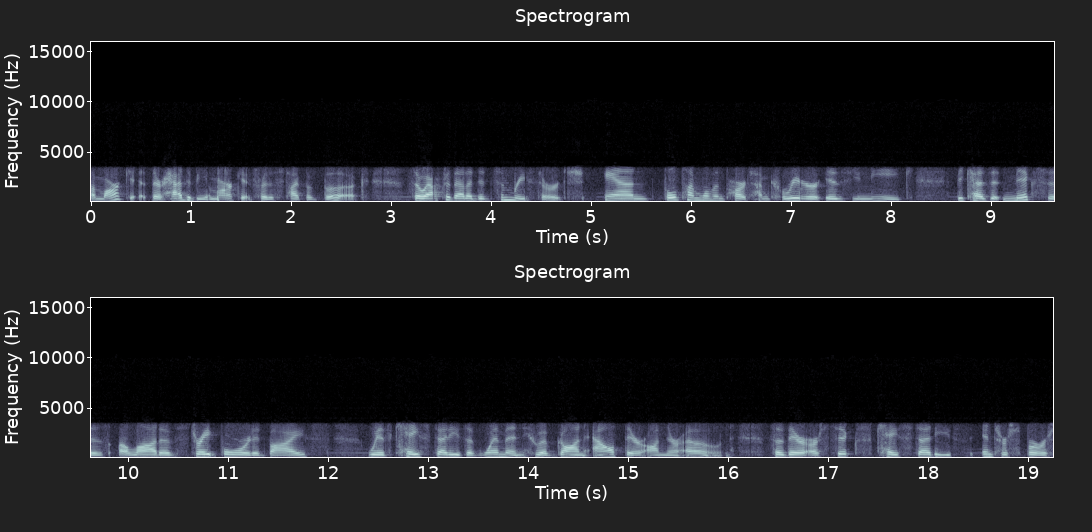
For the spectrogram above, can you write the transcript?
a market. There had to be a market for this type of book. So after that, I did some research, and Full Time Woman, Part Time Career is unique because it mixes a lot of straightforward advice with case studies of women who have gone out there on their own. So there are six case studies interspersed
